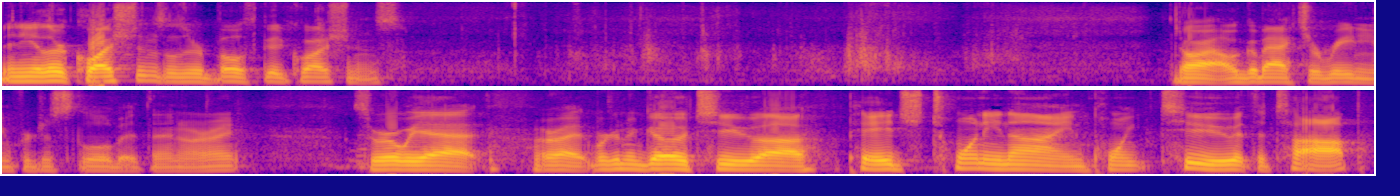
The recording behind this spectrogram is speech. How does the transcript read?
Any other questions? Those are both good questions. All right, I'll go back to reading for just a little bit then, all right? So, where are we at? All right, we're going to go to uh, page 29.2 at the top.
